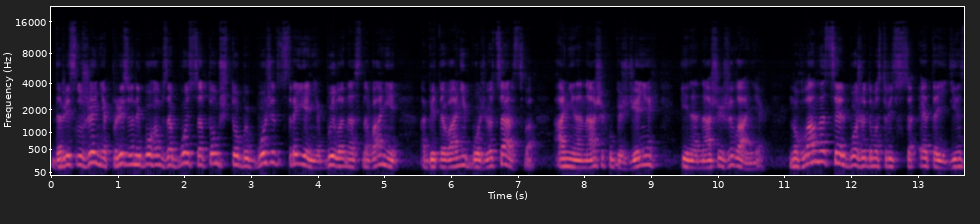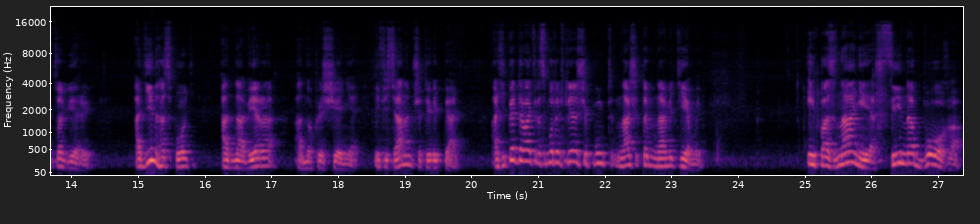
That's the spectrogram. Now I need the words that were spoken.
Дары служения призваны Богом заботиться о том, чтобы Божье строение было на основании обетований Божьего Царства, а не на наших убеждениях и на наших желаниях. Но главная цель Божьего домостроительства – это единство веры. Один Господь, одна вера, одно крещение. Ефесянам 4.5. А теперь давайте рассмотрим следующий пункт нашей нами темы. «И познание Сына Бога,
